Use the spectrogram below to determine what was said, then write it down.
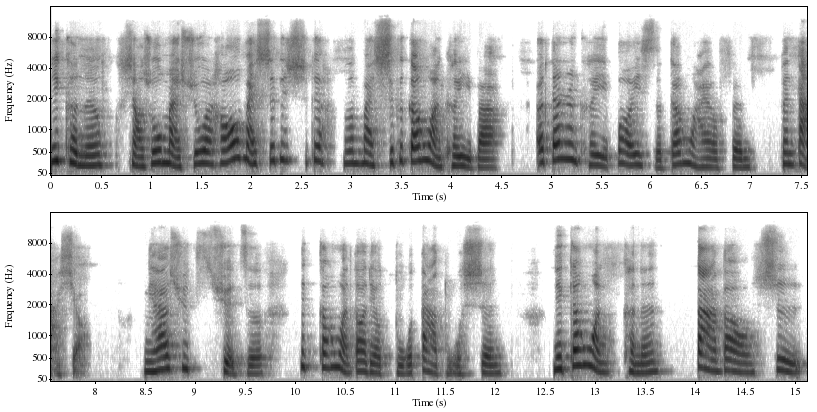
你可能想说，我买水碗好，我买十个十个，我买十个钢碗可以吧？啊，当然可以。不好意思，钢碗还要分分大小，你还要去选择那缸碗到底有多大多深？你缸碗可能大到是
